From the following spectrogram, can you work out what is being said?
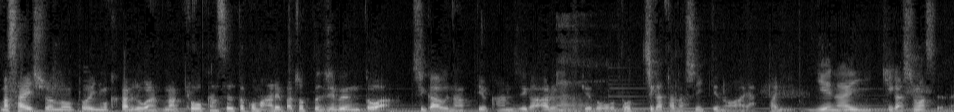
まあ、最初の問いにもかかるところなんです。まあ、共感するところもあれば、ちょっと自分とは違うなっていう感じがあるんですけど、どっちが正しいっていうのは、やっぱり言えない気がしますよね。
